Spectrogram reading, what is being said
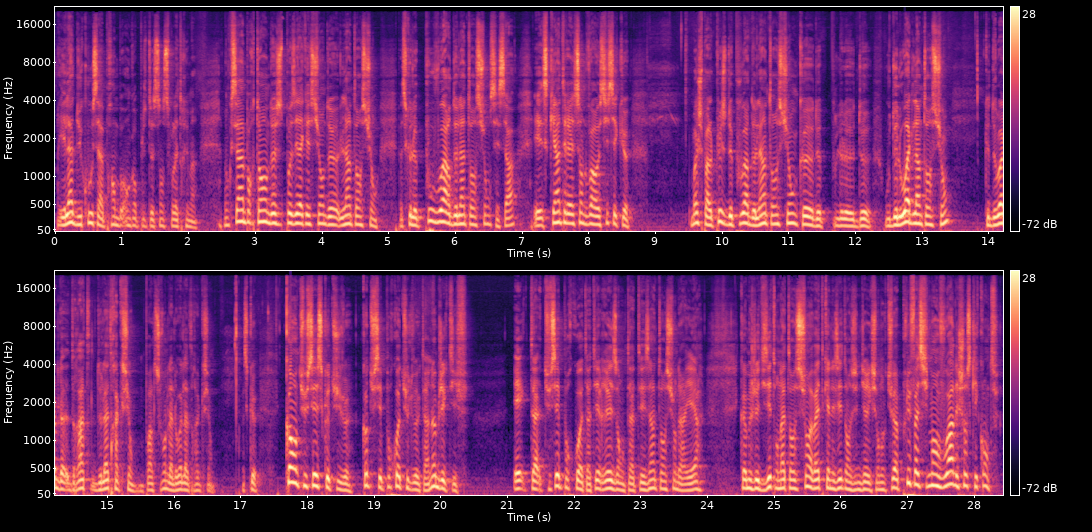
Et là, du coup, ça prend encore plus de sens pour l'être humain. Donc c'est important de se poser la question de l'intention. Parce que le pouvoir de l'intention, c'est ça. Et ce qui est intéressant de voir aussi, c'est que moi, je parle plus de pouvoir de l'intention que de, ou de loi de l'intention que de loi de l'attraction. On parle souvent de la loi de l'attraction. Parce que quand tu sais ce que tu veux, quand tu sais pourquoi tu le veux, que tu as un objectif, et que tu sais pourquoi, tu as tes raisons, tu as tes intentions derrière, comme je le disais, ton attention va être canalisée dans une direction. Donc tu vas plus facilement voir les choses qui comptent.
